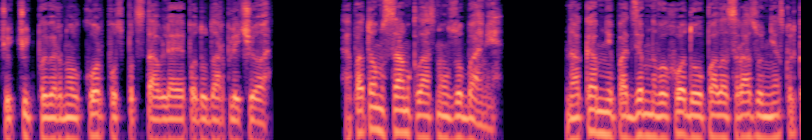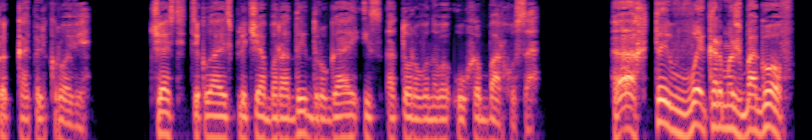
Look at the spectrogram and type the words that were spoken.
чуть-чуть повернул корпус, подставляя под удар плечо, а потом сам класнул зубами. На камне подземного хода упало сразу несколько капель крови. Часть текла из плеча Бороды, другая — из оторванного уха Бархуса. «Ах ты, выкормыш богов!» —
